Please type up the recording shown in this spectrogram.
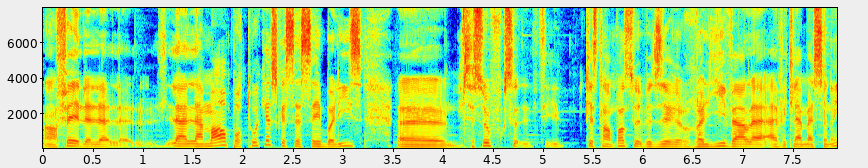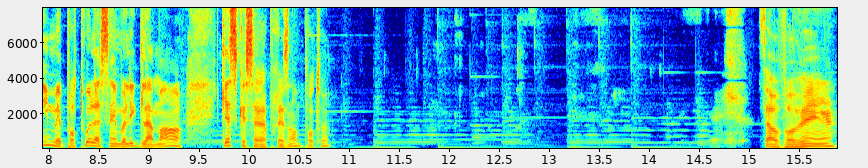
en fait, la, mort pour toi, qu'est-ce que ça symbolise? c'est sûr, qu'est-ce que tu en penses, veut dire relié vers avec la maçonnerie, mais pour toi, la symbolique de la mort, qu'est-ce que ça représente pour toi? Ça va pas bien, hein?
